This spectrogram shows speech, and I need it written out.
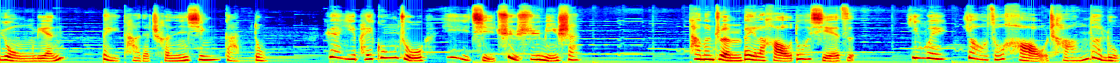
永莲被他的诚心感动，愿意陪公主一起去须弥山。他们准备了好多鞋子，因为要走好长的路。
